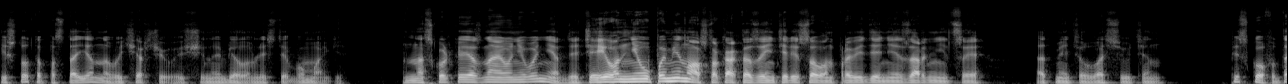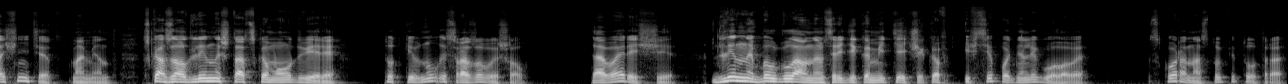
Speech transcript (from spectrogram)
и что-то постоянно вычерчивающее на белом листе бумаги. Насколько я знаю, у него нет детей, и он не упоминал, что как-то заинтересован в проведении зорницы, — отметил Васютин. — Песков, уточните этот момент, — сказал длинный штатскому у двери. Тот кивнул и сразу вышел. — Товарищи! — Длинный был главным среди комитетчиков, и все подняли головы. Скоро наступит утро.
